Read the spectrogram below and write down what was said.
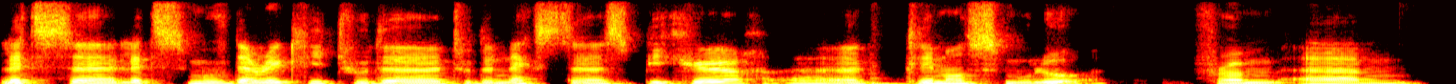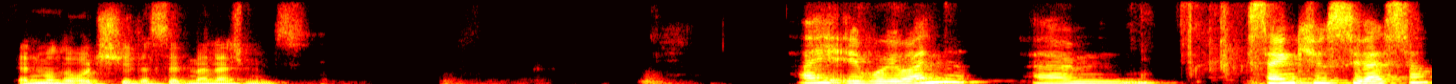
Let's uh, let's move directly to the to the next uh, speaker, uh, Clémence Moulot from um, Edmond Rothschild Asset Management. Hi everyone. Um, thank you, Sébastien.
